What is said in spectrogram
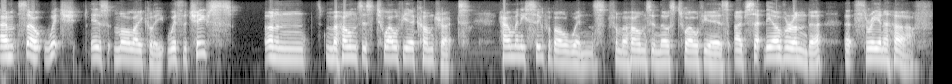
um, so which is more likely with the Chiefs and Mahomes' 12-year contract? How many Super Bowl wins for Mahomes in those 12 years? I've set the over/under at three and a half.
